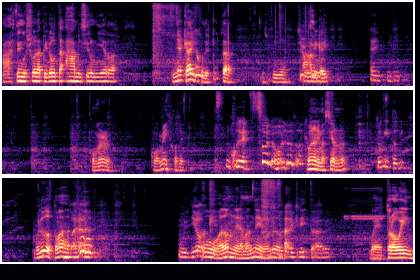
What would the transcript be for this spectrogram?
Ah, tengo yo la pelota. Ah, me hicieron mierda. Vení acá, hijo de puta. Ah, me caí. Comer. Come, hijo de no juegues solo, boludo. Qué buena animación, ¿no? Toqui, toqui. Boludo, tomá. Uy, Dios. Uh, ¿a dónde la mandé, boludo? Ay, Cristo, arre. Wey, throw in.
